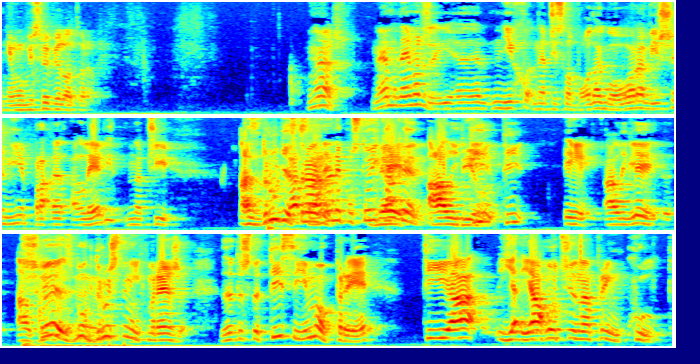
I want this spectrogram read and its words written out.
Njemu bi sve bilo otvoreno. Znaš, nema, ne može, njiho, znači, sloboda govora više nije pra, e, levi, znači, a s druge Ta strane... strana ne postoji ne, kakva je ali bila. ti, ti, e, ali gle, ali to je zbog ne. društvenih mreža, zato što ti si imao pre, ti ja, ja, ja hoću da napravim kult,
